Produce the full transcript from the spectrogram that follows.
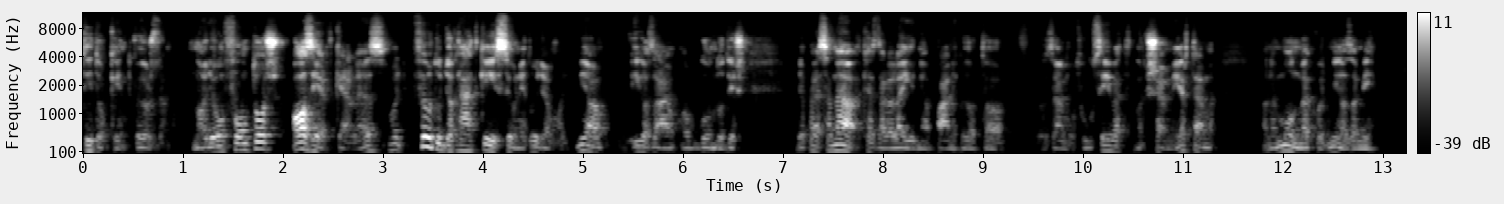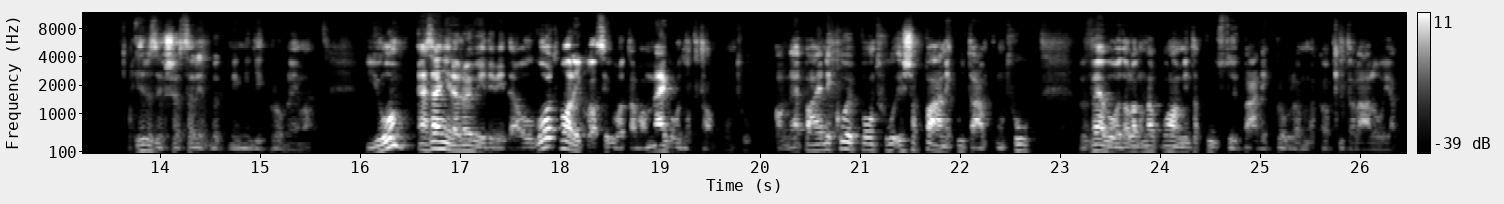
titokként őrzöm. Nagyon fontos, azért kell ez, hogy föl tudjak rád készülni, tudjam, hogy mi a igazán a gondod, és ugye persze ne kezd el leírni a pánikodat az elmúlt húsz évet, annak semmi értelme, hanem mondd meg, hogy mi az, ami érzése szerint még mindig probléma. Jó, ez ennyire rövid videó volt. Marik Laci voltam a megoldottam.hu, a nepánikolj.hu és a pánikután.hu weboldalaknak, valamint a Pusztulj Pánik programnak a kitalálója.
